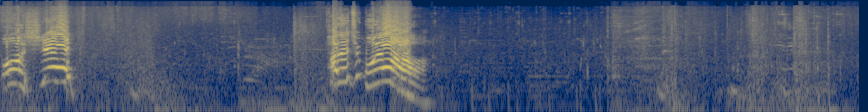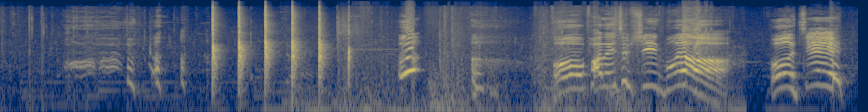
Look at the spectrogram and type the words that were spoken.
어, 쉣! 파도의 춤 뭐야? 어, 파도의 춤 쉣, 뭐야? 어, 쉣!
